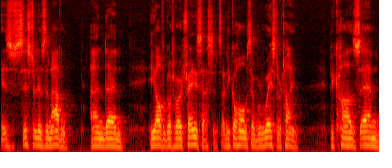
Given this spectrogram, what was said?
His sister lives in Navan, and um, he often go to our training sessions, and he'd go home and say, "We're wasting our time," because um,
